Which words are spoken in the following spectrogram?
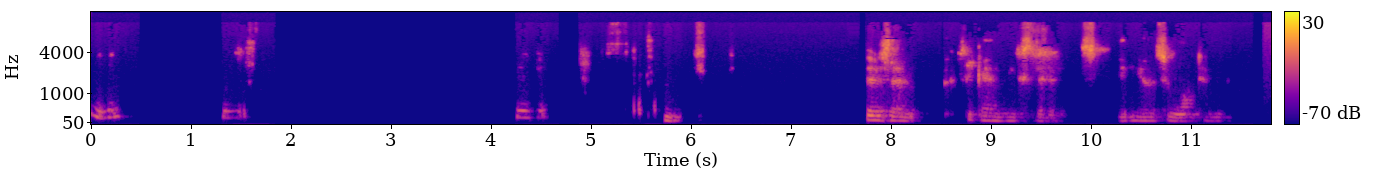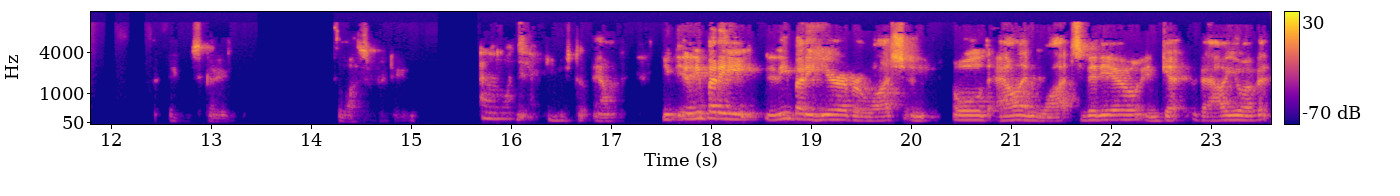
Mhm. There's a, there's a guy who makes the videos from long time. I think this guy, philosopher dude. Alan Watts. He used to Alan. You, anybody anybody here ever watch an old Alan Watts video and get value of it?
